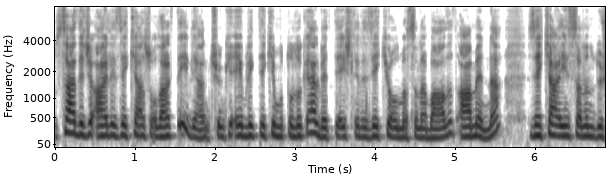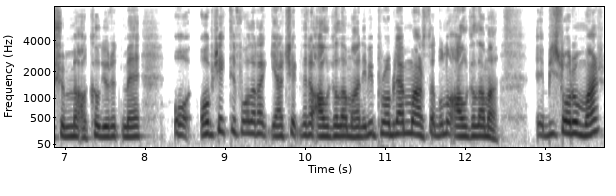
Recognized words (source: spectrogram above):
sadece aile zekası olarak değil yani çünkü evlilikteki mutluluk elbette eşlerin zeki olmasına bağlı amenna. Zeka insanın düşünme, akıl yürütme, o objektif olarak gerçekleri algılama hani bir problem varsa bunu algılama. E, bir sorun var.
